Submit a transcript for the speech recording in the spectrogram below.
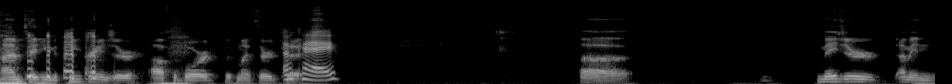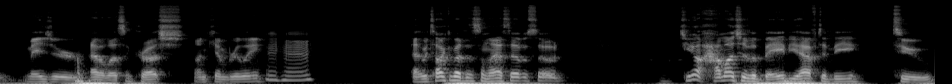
I'm taking the Pink Ranger off the board with my third pick. Okay. Uh, major, I mean, major adolescent crush on Kimberly. Mhm. And we talked about this in last episode. Do you know how much of a babe you have to be to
